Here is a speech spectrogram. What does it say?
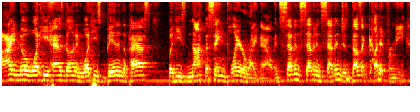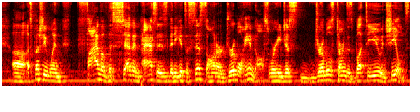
I know what he has done and what he's been in the past, but he's not the same player right now. And seven, seven, and seven just doesn't cut it for me, uh, especially when five of the seven passes that he gets assists on are dribble handoffs where he just dribbles, turns his butt to you, and shields.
